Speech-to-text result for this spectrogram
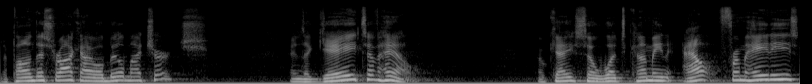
And upon this rock I will build my church, and the gates of hell. Okay, so what's coming out from Hades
